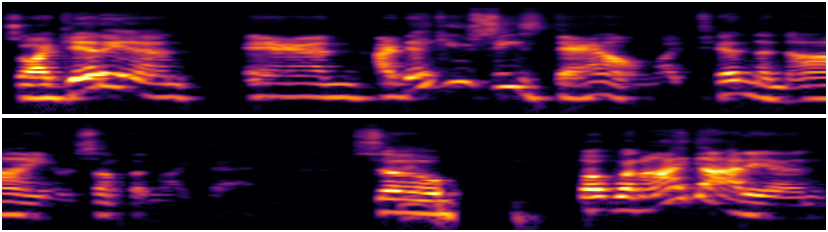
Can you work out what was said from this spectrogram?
So I get in, and I think UC's down like 10 to 9 or something like that. So hmm. But when I got in,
